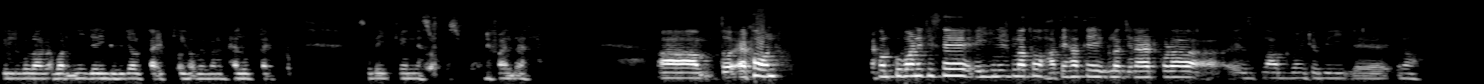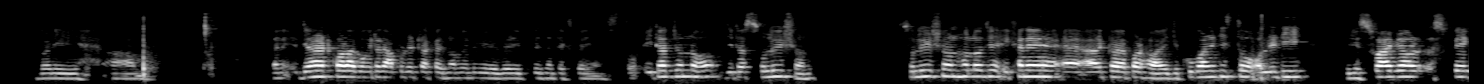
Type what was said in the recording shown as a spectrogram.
ফিল্ডগুলোর আবার নিজের ইন্ডিভিজুয়াল টাইপ কি হবে মানে value type so they can define that তো এখন এখন কুবারনেটিসে এই জিনিসগুলো তো হাতে হাতে এগুলো জেনারেট করা is not going to be you know very মানে জেনারেট করা এবং এটা আপডেট রাখা is not going to be very present experience তো এটার জন্য যেটা সলিউশন সলিউশন হলো যে এখানে আরেকটা ব্যাপার হয় যে কুবারনেটিস তো অলরেডি ওই যে সোয়াগার স্পেক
